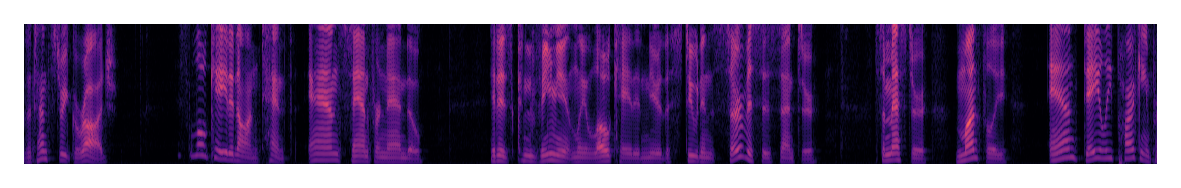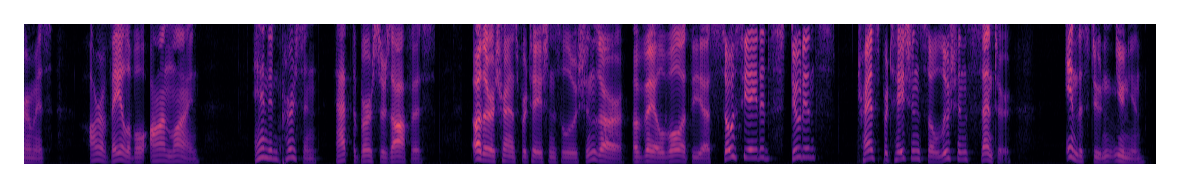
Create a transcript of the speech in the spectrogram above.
The 10th Street Garage is located on 10th and San Fernando. It is conveniently located near the Student Services Center. Semester, monthly, and daily parking permits are available online and in person at the bursar's office. Other transportation solutions are available at the Associated Students Transportation Solutions Center in the Student Union.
